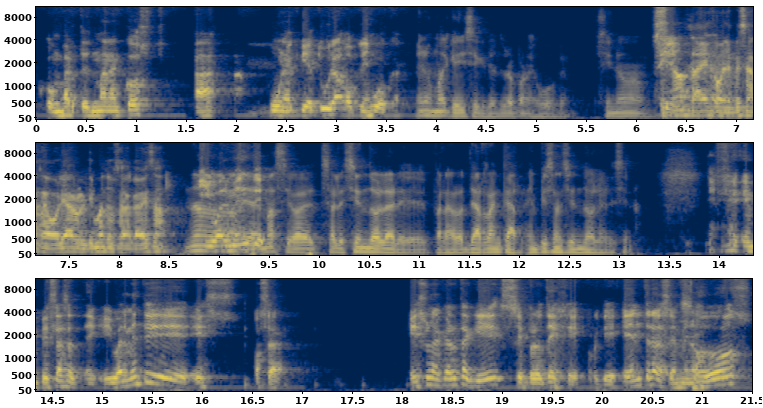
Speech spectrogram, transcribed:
Converted Mana Cost a una criatura o Planeswalker. Menos mal que dice criatura por Walker. Si no. Si Sí. no, ¿sabes cómo le empiezan a revolear ultimátumos a la cabeza? No, Igualmente- y además se va- sale 100 dólares para de arrancar. Empiezan 100 dólares, si no. empezás a- eh, igualmente es, o sea, es una carta que se protege, porque entras en menos Sí. 2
